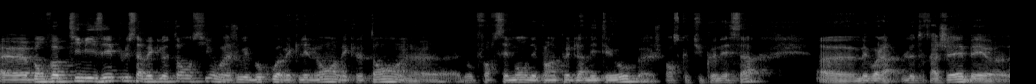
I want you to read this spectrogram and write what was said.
Euh, bon, on va optimiser plus avec le temps aussi. On va jouer beaucoup avec les vents, avec le temps. donc forcément, on dépend un peu de la météo. Bah, je pense que tu connais ça. Euh, mais voilà, le trajet, ben, euh,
